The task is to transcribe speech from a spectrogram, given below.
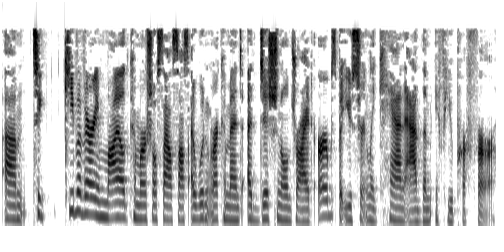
Um, to keep a very mild commercial style sauce, I wouldn't recommend additional dried herbs, but you certainly can add them if you prefer.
